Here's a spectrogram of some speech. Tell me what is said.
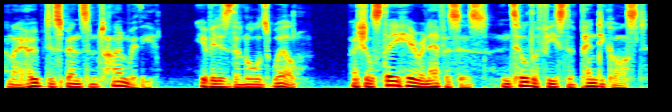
and I hope to spend some time with you, if it is the Lord's will. I shall stay here in Ephesus until the feast of Pentecost,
